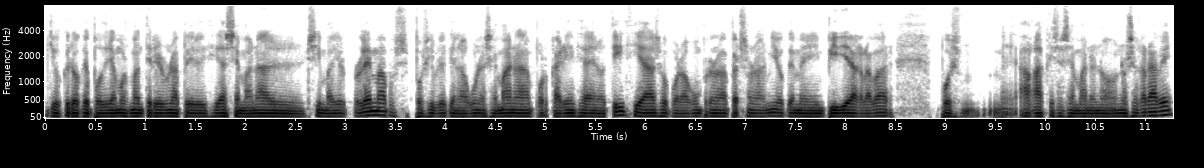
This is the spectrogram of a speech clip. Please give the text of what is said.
yo creo que podríamos mantener una periodicidad semanal sin mayor problema. Pues es posible que en alguna semana, por carencia de noticias o por algún problema personal mío que me impidiera grabar, pues haga que esa semana no, no se grabe.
